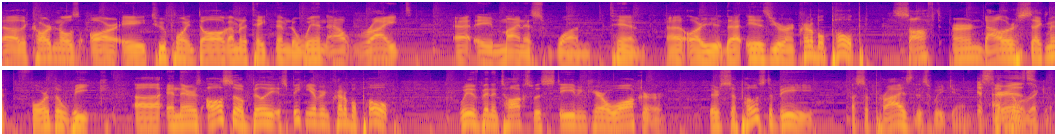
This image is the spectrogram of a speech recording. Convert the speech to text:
Uh, the Cardinals are a two point dog. I'm going to take them to win outright at a minus 110. That, are you, that is your incredible pulp soft earned dollar segment for the week. Uh, and there's also, Billy, speaking of incredible pulp, we have been in talks with Steve and Carol Walker. There's supposed to be a surprise this weekend Yes, at there is. Villa Rica.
